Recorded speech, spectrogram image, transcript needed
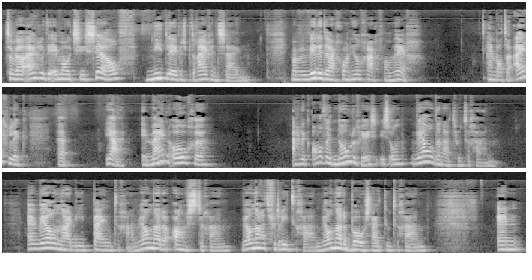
Terwijl eigenlijk de emoties zelf niet levensbedreigend zijn. Maar we willen daar gewoon heel graag van weg. En wat er eigenlijk, ja, in mijn ogen eigenlijk altijd nodig is, is om wel naartoe te gaan. En wel naar die pijn te gaan, wel naar de angst te gaan, wel naar het verdriet te gaan, wel naar de boosheid toe te gaan. En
